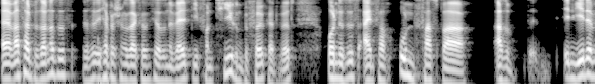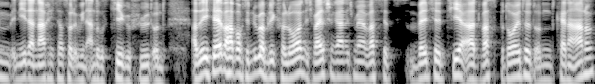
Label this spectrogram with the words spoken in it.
äh, was halt besonders ist, ist ich habe ja schon gesagt, das ist ja so eine Welt, die von Tieren bevölkert wird. Und es ist einfach unfassbar. Also äh, in jedem, in jeder Nachricht hast du halt irgendwie ein anderes Tier gefühlt. Und also ich selber habe auch den Überblick verloren. Ich weiß schon gar nicht mehr, was jetzt, welche Tierart was bedeutet und keine Ahnung.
